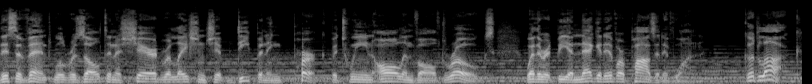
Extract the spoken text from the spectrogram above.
This event will result in a shared relationship deepening perk between all involved rogues, whether it be a negative or positive one. Good luck!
